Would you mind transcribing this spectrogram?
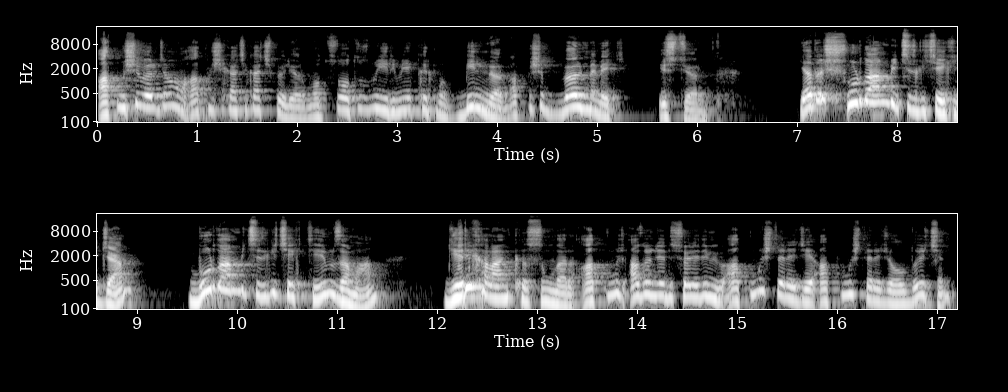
60'ı böleceğim ama 60'ı kaça kaç bölüyorum? 30'a 30 mu 20'ye 40 mı? Bilmiyorum. 60'ı bölmemek istiyorum. Ya da şuradan bir çizgi çekeceğim. Buradan bir çizgi çektiğim zaman geri kalan kısımları 60 az önce de söylediğim gibi 60 dereceye 60 derece olduğu için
